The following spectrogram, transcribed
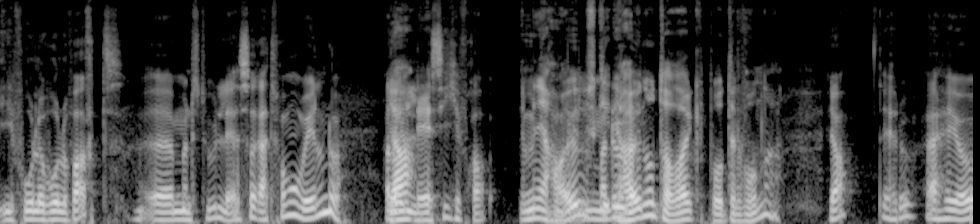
I full og full fart. Uh, mens du leser rett fra mobilen, du. Eller Ja. leser ikke fra. Men jeg har jo, Men du- jeg har jo notatark på telefonen, da. Ja, det har du. Jeg har jo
